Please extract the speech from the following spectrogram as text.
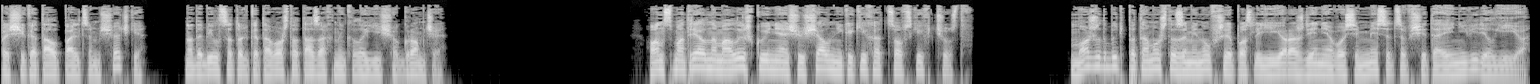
пощекотал пальцем щечки, но добился только того, что та захныкала еще громче. Он смотрел на малышку и не ощущал никаких отцовских чувств. Может быть, потому что за минувшие после ее рождения восемь месяцев, считая, не видел ее.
